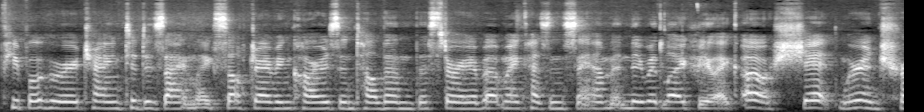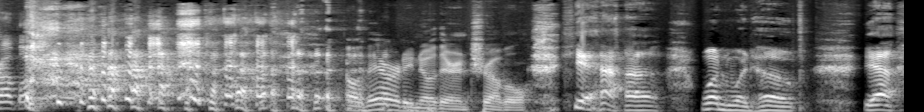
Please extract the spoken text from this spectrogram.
people who are trying to design like self-driving cars and tell them the story about my cousin Sam and they would like be like, "Oh shit, we're in trouble." oh, they already know they're in trouble. Yeah, one would hope. Yeah,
